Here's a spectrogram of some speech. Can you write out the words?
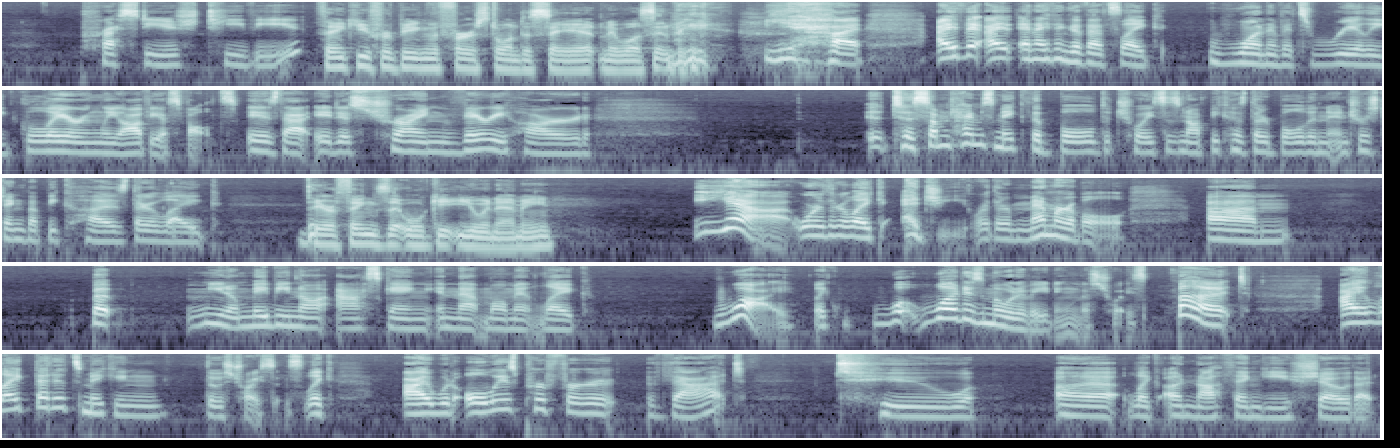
prestige TV. Thank you for being the first one to say it, and it wasn't me. Yeah, I think, I, and I think that that's like one of its really glaringly obvious faults is that it is trying very hard to sometimes make the bold choices not because they're bold and interesting, but because they're like, They are things that will get you an Emmy. yeah, or they're like edgy or they're memorable. Um, but you know, maybe not asking in that moment like why? Like what what is motivating this choice? But I like that it's making those choices. Like I would always prefer that to uh like a nothingy show that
